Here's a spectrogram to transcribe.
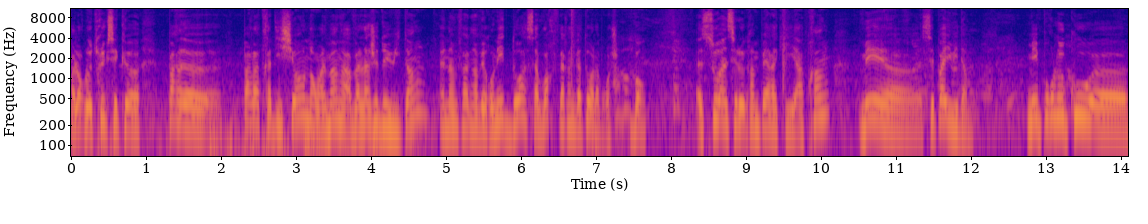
Alors le truc, c'est que par, euh, par la tradition, normalement, avant l'âge de 8 ans, un enfant avéronnais doit savoir faire un gâteau à la broche. Bon, euh, souvent c'est le grand-père qui apprend, mais euh, c'est pas évident. Mais pour le coup, euh,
